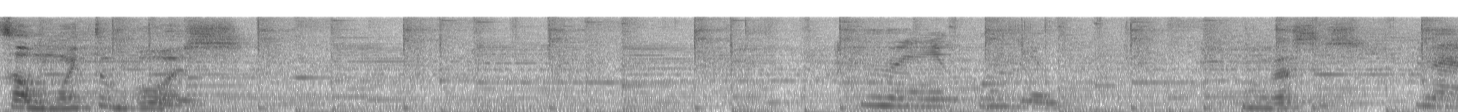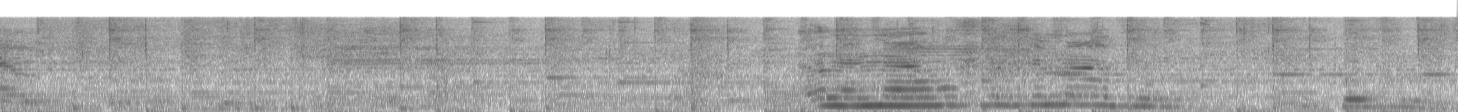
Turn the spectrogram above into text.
são muito boas. Mãe comeu. Não gostas? Não. Ana, não, vou fazer mais um. Depois um.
